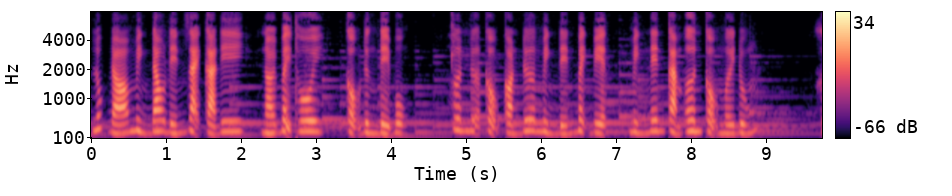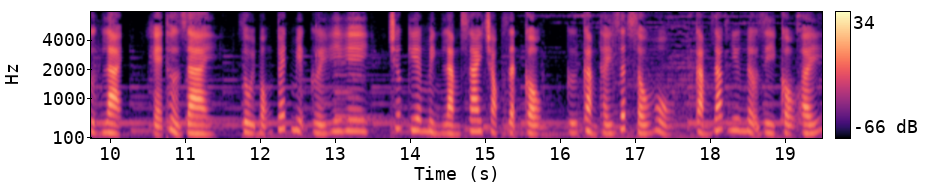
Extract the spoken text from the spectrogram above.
Lúc đó mình đau đến dại cả đi, nói bậy thôi, cậu đừng để bụng. Hơn nữa cậu còn đưa mình đến bệnh viện, mình nên cảm ơn cậu mới đúng. Khực lại, khẽ thở dài, rồi bỗng tuét miệng cười hi hi, trước kia mình làm sai chọc giận cậu, cứ cảm thấy rất xấu hổ, cảm giác như nợ gì cậu ấy,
